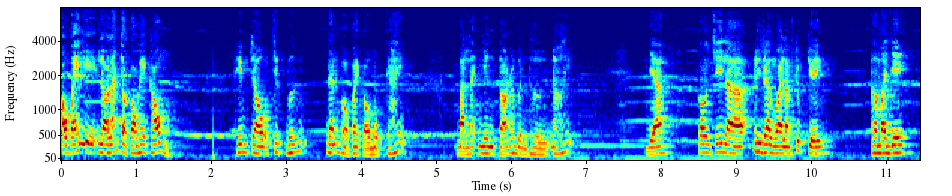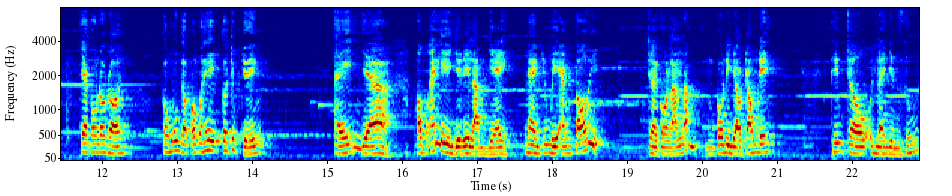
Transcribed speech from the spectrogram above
Ông ấy lo lắng cho con hay không? Thiêm Châu chất vấn Đánh vào vai cậu một cái. Bạch Lạc Nhân tỏ ra bình thường nói Dạ con chỉ là đi ra ngoài làm chút chuyện. À mà gì? Cha con đâu rồi? Con muốn gặp ông ấy có chút chuyện. Ấy da Ông ấy vừa đi làm về Đang chuẩn bị ăn tối. Trời còn lạnh lắm Con đi vào trong đi. Thiêm Châu lại nhìn xuống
